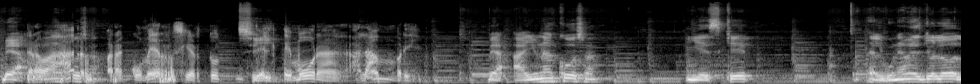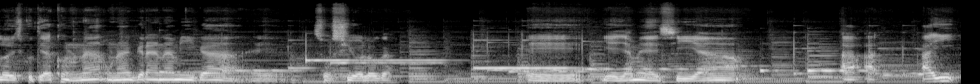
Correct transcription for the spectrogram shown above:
Vea, Trabajar para comer, ¿cierto? El temor al hambre. Vea, hay una cosa y es que alguna vez yo lo, discutía con una, gran amiga eh, socióloga eh, y ella me decía, hay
